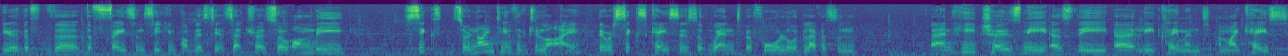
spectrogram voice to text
you know, the, the, the face and seeking publicity, etc. So on the 6th, so 19th of July, there were six cases that went before Lord Leveson, and he chose me as the uh, lead claimant on my case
